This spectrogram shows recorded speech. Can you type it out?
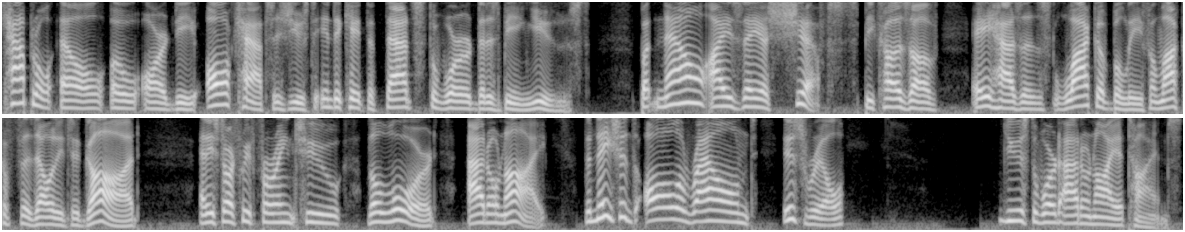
capital L O R D, all caps, is used to indicate that that's the word that is being used. But now Isaiah shifts because of Ahaz's lack of belief and lack of fidelity to God, and he starts referring to the Lord, Adonai. The nations all around Israel used the word Adonai at times.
